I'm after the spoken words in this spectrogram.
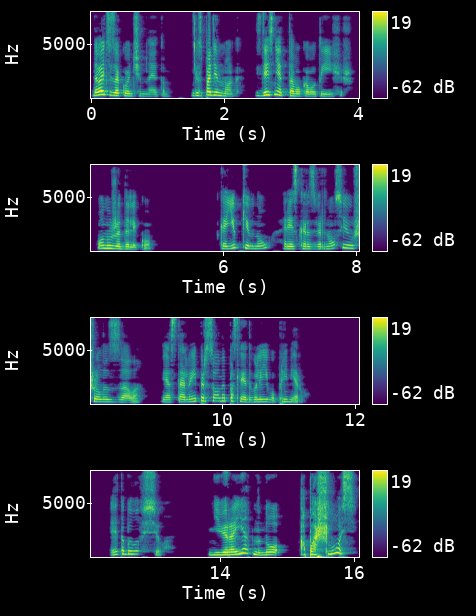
Давайте закончим на этом. Господин Мак, здесь нет того, кого ты ищешь. Он уже далеко. Каюб кивнул, резко развернулся и ушел из зала, и остальные персоны последовали его примеру. Это было все. Невероятно, но обошлось!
